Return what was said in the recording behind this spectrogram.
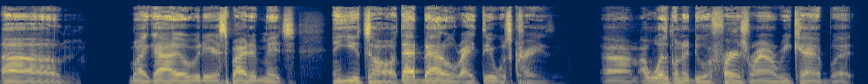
um, my guy over there, Spider Mitch in Utah, that battle right there was crazy. Um, I was gonna do a first round recap, but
